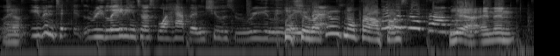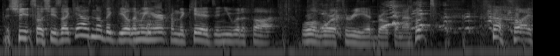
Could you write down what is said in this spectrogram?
like Yeah. even t- relating to us what happened, she was really laid she was back. like, it was no problem. There was no problem. Yeah, and then she so she's like, yeah, it was no big deal. Then we hear it from the kids, and you would have thought World War Three had broken out. so I,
